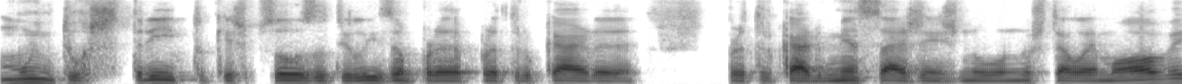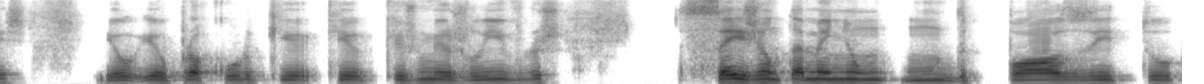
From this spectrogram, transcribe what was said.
muito restrito que as pessoas utilizam para, para trocar para trocar mensagens no, nos telemóveis, eu, eu procuro que, que, que, os meus livros sejam também um, um depósito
